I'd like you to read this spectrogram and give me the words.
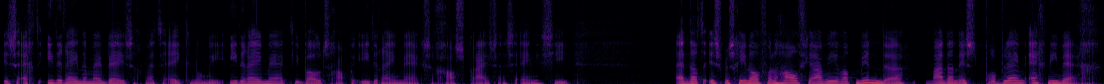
is echt iedereen ermee bezig met de economie. Iedereen merkt die boodschappen, iedereen merkt zijn gasprijs en zijn energie. En dat is misschien over een half jaar weer wat minder, maar dan is het probleem echt niet weg.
